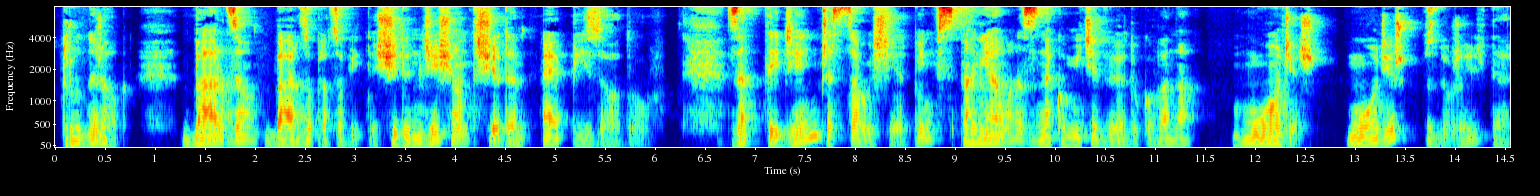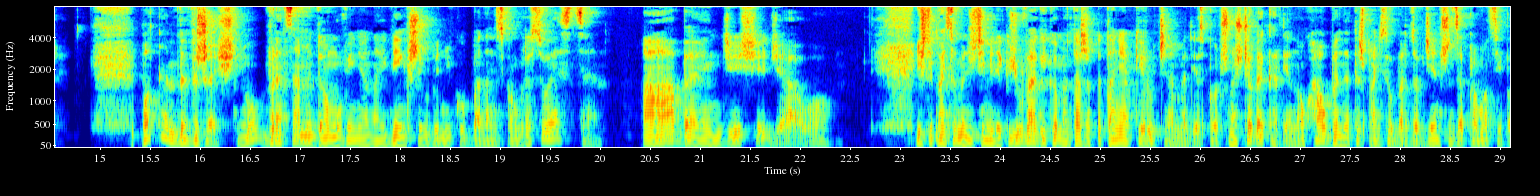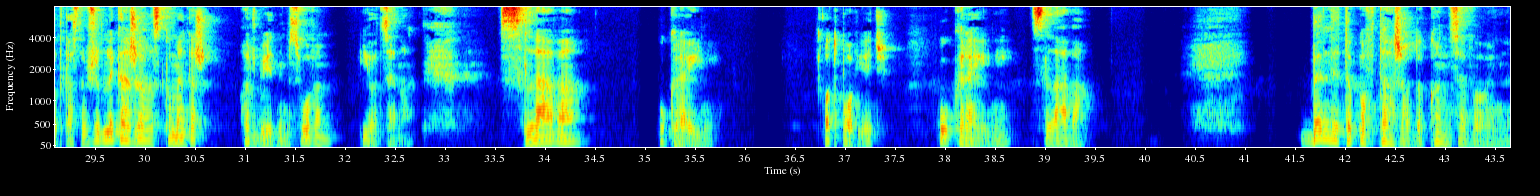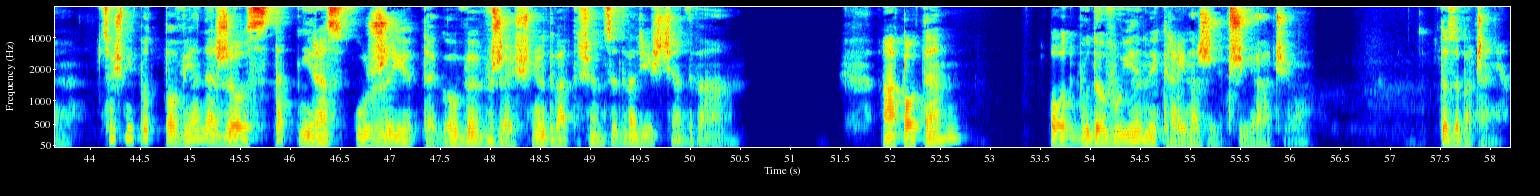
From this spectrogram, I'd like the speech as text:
Trudny rok. Bardzo, bardzo pracowity. 77 epizodów. Za tydzień przez cały sierpień wspaniała, znakomicie wyedukowana młodzież. Młodzież z dużej litery. Potem we wrześniu wracamy do omówienia największych wyników badań z kongresu SC. A będzie się działo. Jeśli Państwo będziecie mieli jakieś uwagi, komentarze, pytania, kierujcie na media społecznościowe Cardia Know-how. Będę też Państwu bardzo wdzięczny za promocję podcastu wśród lekarzy oraz komentarz, choćby jednym słowem i oceną. Slawa Ukrainii. Odpowiedź. Ukrainii slawa. Będę to powtarzał do końca wojny. Coś mi podpowiada, że ostatni raz użyję tego we wrześniu 2022. A potem odbudowujemy kraj naszych przyjaciół. Do zobaczenia.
